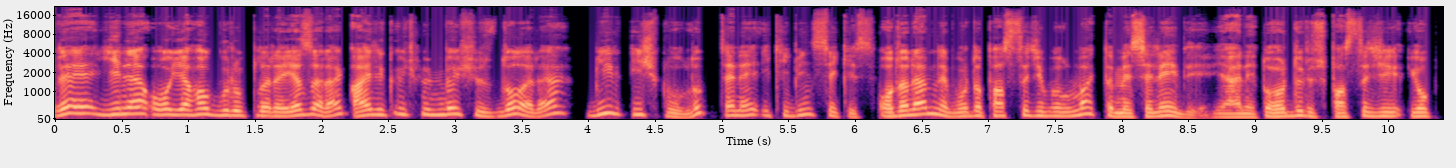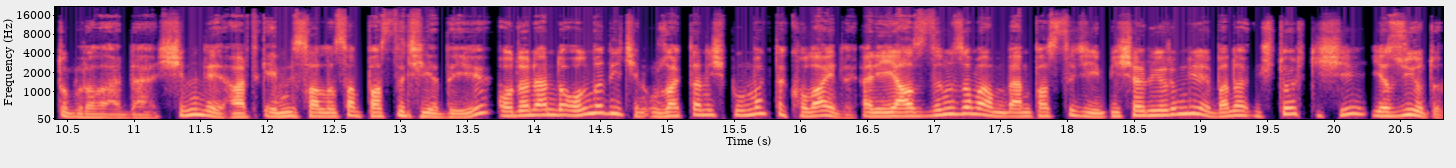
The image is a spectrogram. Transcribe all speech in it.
Ve yine o Yahoo gruplara yazarak aylık 3500 dolara bir iş buldum. Sene 2008. O dönemde burada pastacı bulmak da meseleydi. Yani doğru dürüst pastacı yoktu buralarda. Şimdi artık elini sallasam pastacıya dayı. O dönemde olmadığı için uzaktan iş bulmak da kolaydı. Hani yazdığım zaman ben pastacıyım, iş arıyorum diye bana 3-4 kişi yazıyordu.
